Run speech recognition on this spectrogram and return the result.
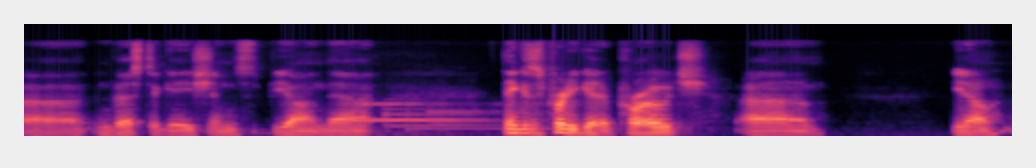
uh, investigations beyond that. I think it's a pretty good approach. Um, you know,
